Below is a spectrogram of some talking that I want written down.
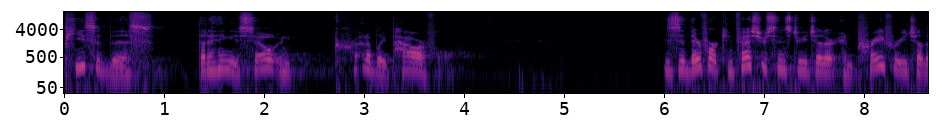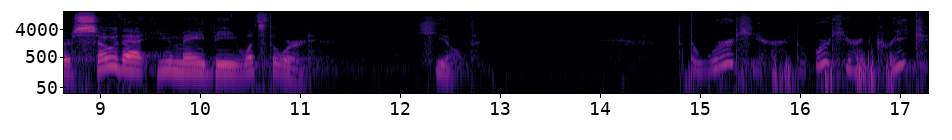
piece of this that I think is so incredibly powerful is said, Therefore, confess your sins to each other and pray for each other so that you may be, what's the word? Healed. But the word here, word here in Greek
